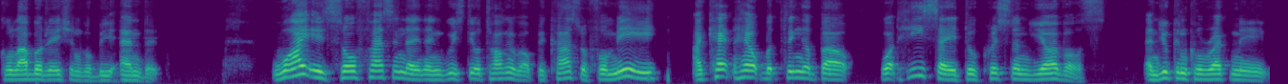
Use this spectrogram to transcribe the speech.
collaboration will be ended. Why it's so fascinating, and we're still talking about Picasso. For me, I can't help but think about what he said to Christian Zervos, and you can correct me.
